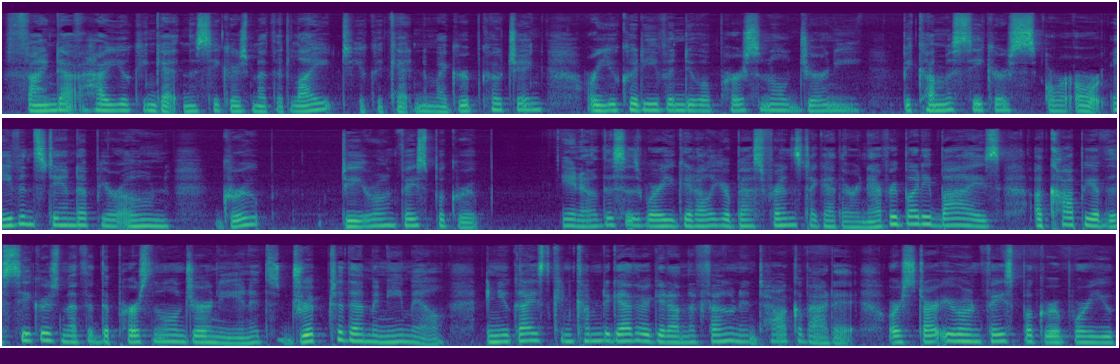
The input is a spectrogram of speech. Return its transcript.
find out how you can get in the Seeker's Method Light. You could get into my group coaching, or you could even do a personal journey, become a seeker, or, or even stand up your own group, do your own Facebook group. You know, this is where you get all your best friends together and everybody buys a copy of The Seeker's Method, The Personal Journey, and it's dripped to them in email. And you guys can come together, get on the phone and talk about it, or start your own Facebook group where you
